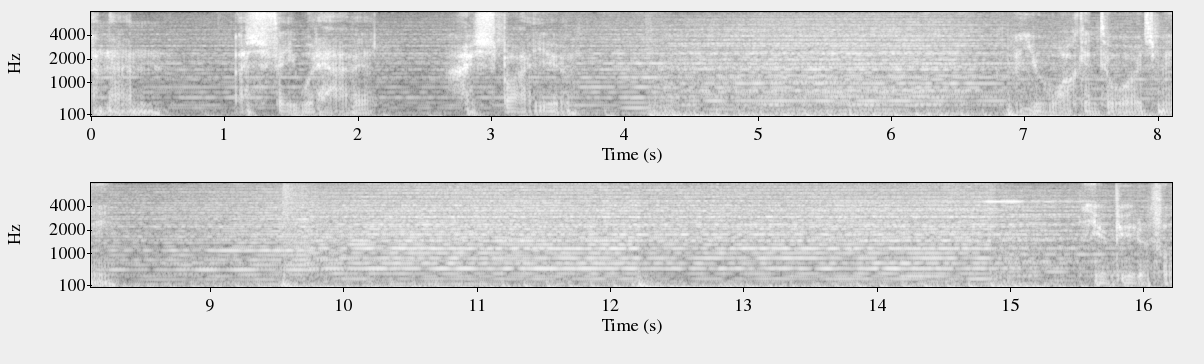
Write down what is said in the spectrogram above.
And then, as fate would have it, I spot you. You're walking towards me. beautiful.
